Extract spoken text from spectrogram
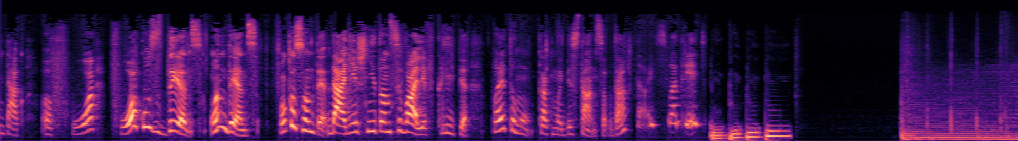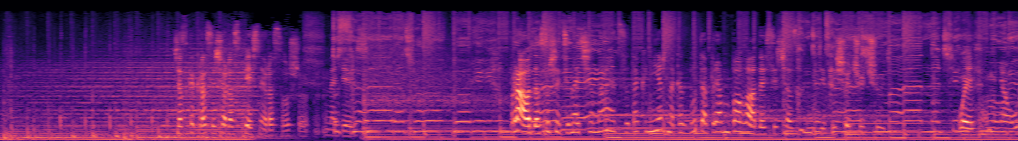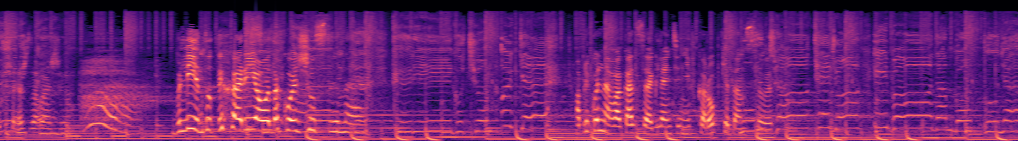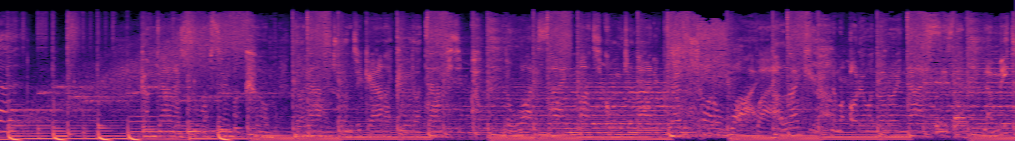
так, fo, focus dance, on dance, focus on. Да, они ж не танцевали в клипе, поэтому как мы без танцев, да? Давай смотреть. Сейчас как раз еще раз песню расслушаю, надеюсь. Правда, слушайте, начинается так нежно, как будто прям баллада сейчас будет, еще чуть-чуть. Ой, у меня уши аж заложило. Блин, тут и хорео такое чувственное. А прикольная локация, гляньте, не в коробке танцует.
